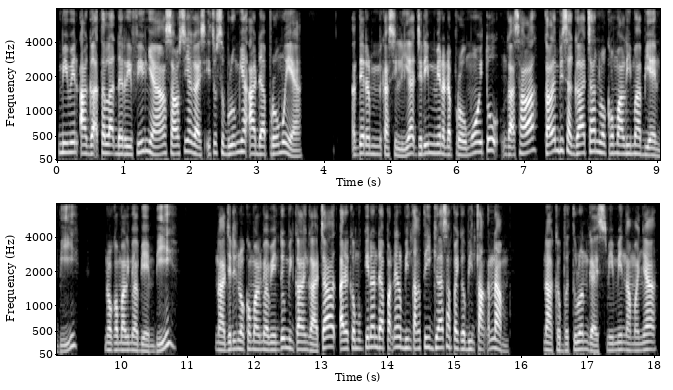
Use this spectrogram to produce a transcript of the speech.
Mimin agak telat dari reviewnya, seharusnya guys itu sebelumnya ada promo ya nanti ada Mimin kasih lihat. Jadi Mimin ada promo itu nggak salah. Kalian bisa gacha 0,5 BNB 0,5 BNB nah jadi 0,5 BNB itu kalian gacha ada kemungkinan dapatnya bintang 3 sampai ke bintang 6 nah kebetulan guys Mimin namanya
